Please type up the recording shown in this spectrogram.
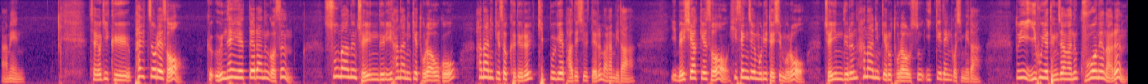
아멘. 자, 여기 그 8절에서 그 은혜의 때라는 것은 수많은 죄인들이 하나님께 돌아오고 하나님께서 그들을 기쁘게 받으실 때를 말합니다. 이 메시아께서 희생 제물이 되심으로 죄인들은 하나님께로 돌아올 수 있게 된 것입니다. 또 이 이후에 등장하는 구원의 날은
